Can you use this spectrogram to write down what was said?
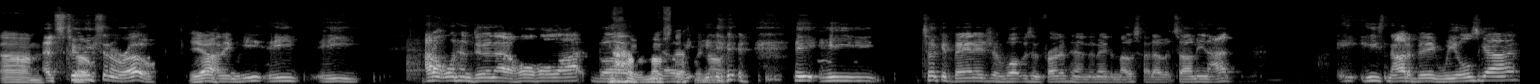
Um, That's two so, weeks in a row. Yeah, I mean he he he. I don't want him doing that a whole whole lot, but no, most know, definitely he, not. He he took advantage of what was in front of him and made the most out of it. So I mean, I he, he's not a big wheels guy,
